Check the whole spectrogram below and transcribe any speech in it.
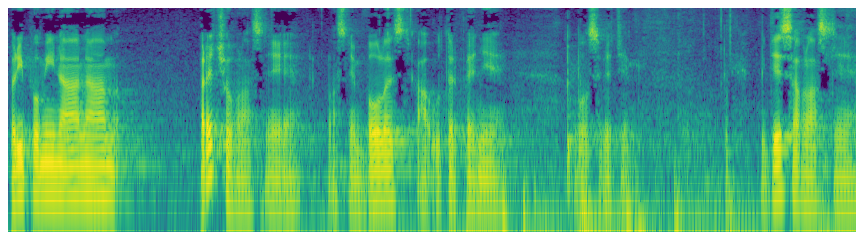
pripomína nám, prečo vlastne je vlastne bolesť a utrpenie vo svete. Kde sa vlastne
